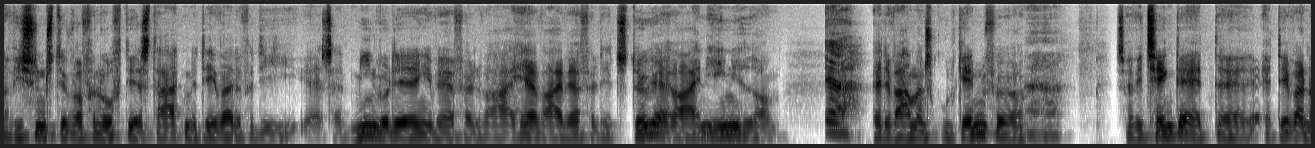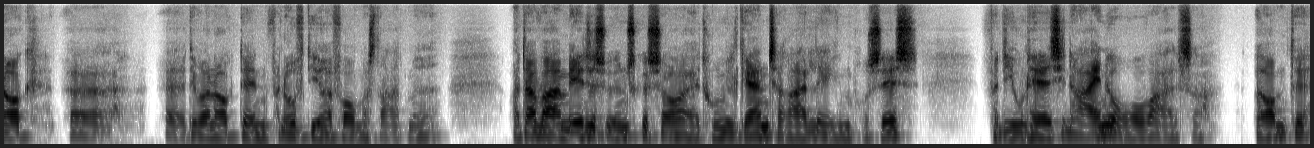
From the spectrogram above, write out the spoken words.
når vi synes det var fornuftigt at starte med det, var det fordi, altså min vurdering i hvert fald var, at her var i hvert fald et stykke af vejen enighed om, ja. hvad det var, man skulle gennemføre. Aha. Så vi tænkte, at, øh, at det, var nok, øh, det var nok den fornuftige reform at starte med. Og der var Mettes ønske så, at hun ville gerne tilrettelægge en proces, fordi hun havde sine egne overvejelser om det.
